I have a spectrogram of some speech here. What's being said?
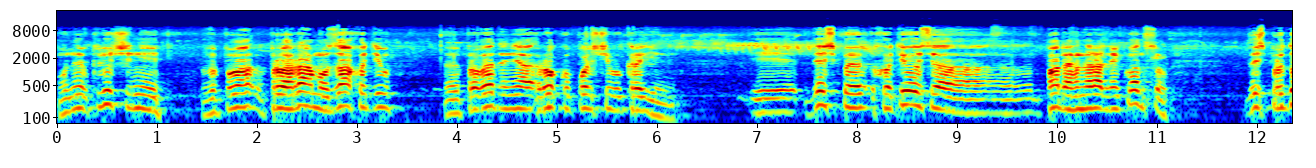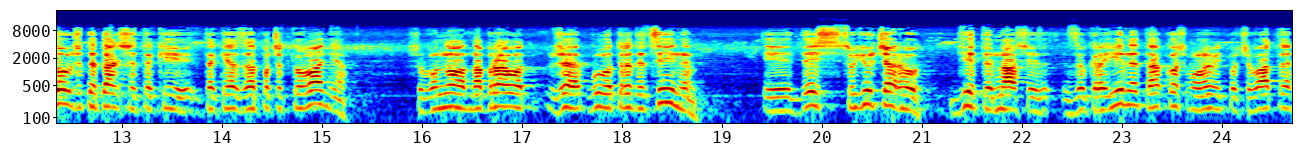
вони включені в програму заходів е, проведення року Польщі в Україні. І десь би хотілося, е, пане генеральний консул, десь продовжити далі такі, таке започаткування, щоб воно набрало вже було традиційним. І десь в свою чергу діти наші з України також могли відпочивати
